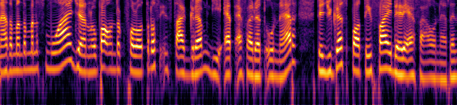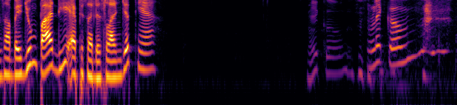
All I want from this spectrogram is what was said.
Nah teman-teman semua jangan lupa untuk follow terus Instagram di @eva.uner dan juga Spotify dari Eva Uner. Dan sampai jumpa di episode selanjutnya. Assalamualaikum. Assalamualaikum.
